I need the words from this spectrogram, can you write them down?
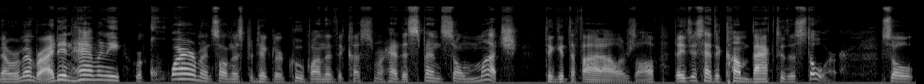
Now remember, I didn't have any requirements on this particular coupon that the customer had to spend so much to get the $5 off. They just had to come back to the store. So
